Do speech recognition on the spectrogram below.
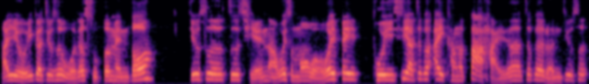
还有一个就是我的 Super Mentor，就是之前啊为什么我会被推下这个爱康的大海的这个人就是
